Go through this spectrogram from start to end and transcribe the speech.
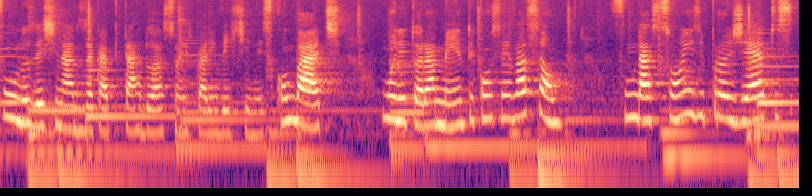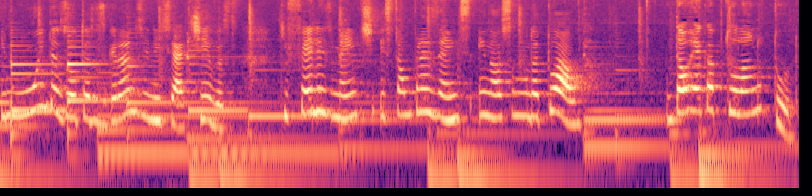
fundos destinados a captar doações para investir nesse combate monitoramento e conservação, fundações e projetos e muitas outras grandes iniciativas que felizmente estão presentes em nosso mundo atual. Então, recapitulando tudo,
